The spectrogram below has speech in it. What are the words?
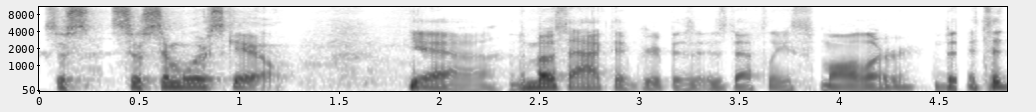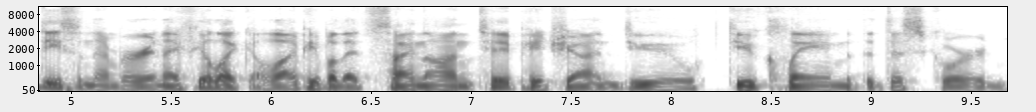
so so similar scale. Yeah, the most active group is, is definitely smaller, but it's a decent number. And I feel like a lot of people that sign on to Patreon do do claim the Discord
